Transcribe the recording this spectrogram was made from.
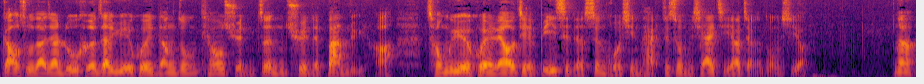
告诉大家如何在约会当中挑选正确的伴侣啊，从约会了解彼此的生活心态，这是我们下一集要讲的东西哦。那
